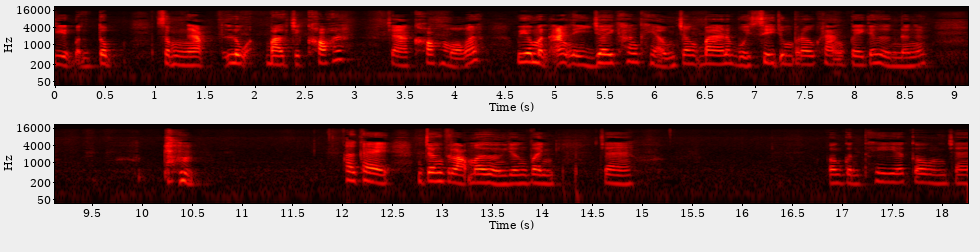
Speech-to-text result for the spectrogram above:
ជាបន្ទប់សម្ងាត់លក់បើកជាខុសចាខុសហ្មងណាវាមិនអាចនិយាយខាងក្រៅអញ្ចឹងបានព្រោះស៊ីជំរឿខ្លាំងពេកទៅរឿងហ្នឹងណាអូខេអញ្ចឹងត្រឡប់មើលរឿងយើងវិញចាបងកន្ធាកងចា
